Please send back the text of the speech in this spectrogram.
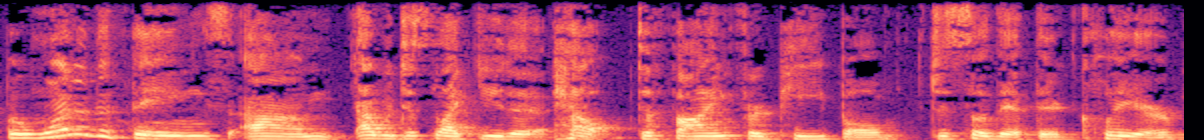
But one of the things um, I would just like you to help define for people, just so that they're clear,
